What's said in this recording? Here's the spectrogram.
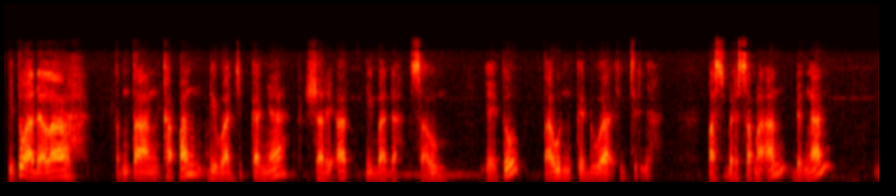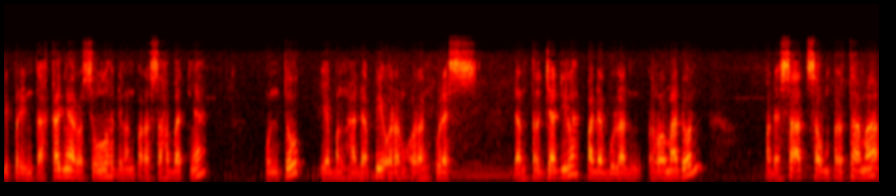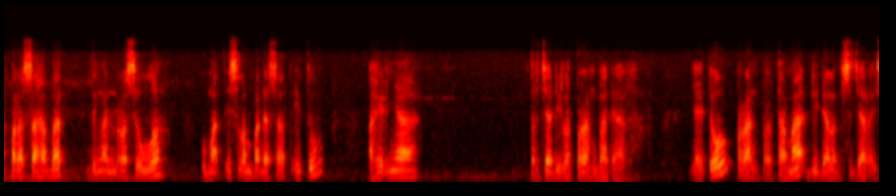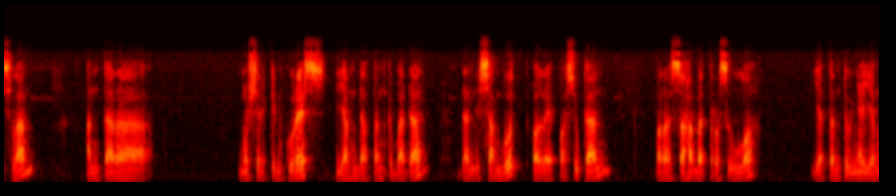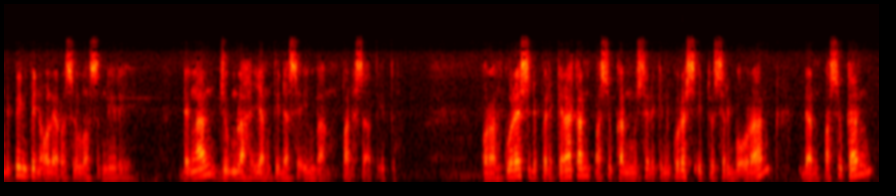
Itu adalah tentang kapan diwajibkannya syariat ibadah saum, yaitu tahun kedua Hijriah. Pas bersamaan dengan diperintahkannya Rasulullah dengan para sahabatnya untuk ia menghadapi orang-orang Quraisy dan terjadilah pada bulan Ramadan pada saat saum pertama para sahabat dengan Rasulullah umat Islam pada saat itu akhirnya terjadilah perang Badar yaitu perang pertama di dalam sejarah Islam antara musyrikin Quraisy yang datang ke Badar dan disambut oleh pasukan para sahabat Rasulullah ya tentunya yang dipimpin oleh Rasulullah sendiri dengan jumlah yang tidak seimbang pada saat itu. Orang Quraisy diperkirakan pasukan musyrikin Quraisy itu seribu orang dan pasukan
